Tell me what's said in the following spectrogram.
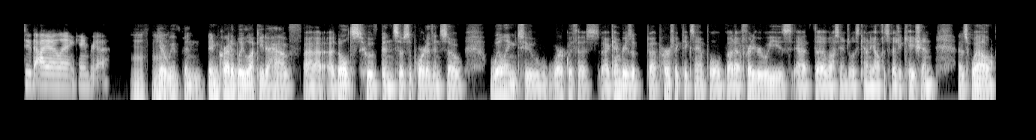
to the ILA in Cambria. mm, Yeah, we've been incredibly lucky to have uh, adults who have been so supportive and so willing to work with us. Uh, Cambria is a, a perfect example, but uh, Freddie Ruiz at the Los Angeles County Office of Education as well.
